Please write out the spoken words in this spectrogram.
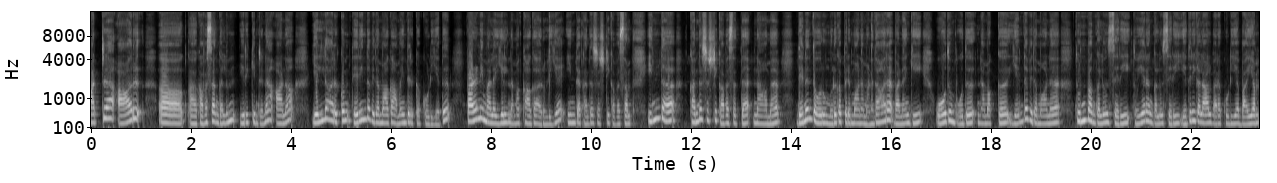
மற்ற ஆறு கவசங்களும் இருக்கின்றன. ஆனால் எல்லாருக்கும் தெரிந்த விதமாக அமைந்திருக்கக்கூடியது பழனிமலையில் நமக்காக அருளிய இந்த கந்தசஷ்டி கவசம். இந்த கந்தசஷ்டி கவசத்தை நாம் தினந்தோறும் முருகப்பெருமான மனதார வணங்கி ஓதும்போது நமக்கு எந்த விதமான துன்பங்களும் சரி துயரங்களும் சரி எதிரிகளால் வரக்கூடிய பயம்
